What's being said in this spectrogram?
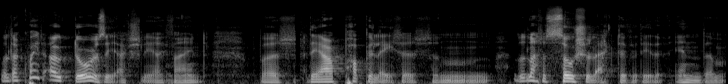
well, they're quite outdoorsy, actually, I find, but they are populated and there's a lot of social activity in them.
